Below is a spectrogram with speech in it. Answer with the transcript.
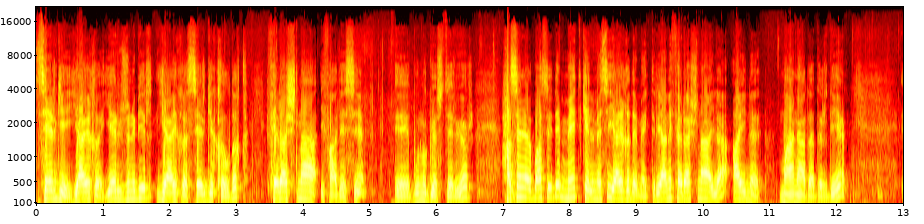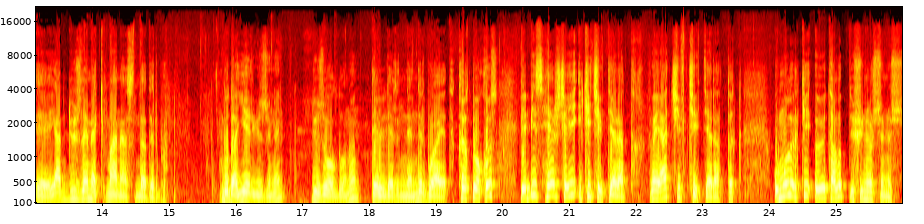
Sergi, yaygı, yeryüzünü bir yaygı, sergi kıldık. Feraşna ifadesi e, bunu gösteriyor. Hasan el Basri'de mehd kelimesi yaygı demektir. Yani feraşna ile aynı manadadır diye. E, yani düzlemek manasındadır bu. Bu da yeryüzünün düz olduğunun delillerindendir bu ayet. 49. Ve biz her şeyi iki çift yarattık veya çift çift yarattık. Umulur ki öğüt alıp düşünürsünüz.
